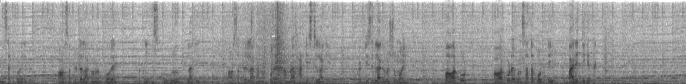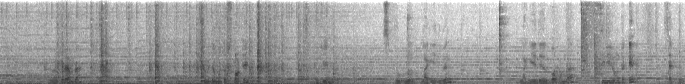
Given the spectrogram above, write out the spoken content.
ইনসার্ট করে দেবেন। পাওয়ার সাপ্লাইটা লাগানোর পরে আপনি স্ক্রুগুলো লাগিয়ে দেবেন। পাওয়ার সাপ্লাই লাগানোর পরে আমরা হার্ড ডিস্কটা লাগিয়ে দেবো। হার্ড ডিস্কে লাগানোর সময় পাওয়ার পোর্ট পাওয়ার পোর্ট এবং সাতা পোর্টটি বাইরের দিকে থাকবে। এভাবে করে আমরা সুবিধা মতো স্লটে ঢুকিয়ে নেব। স্ক্রুগুলো লাগিয়ে দিবেন। লাগিয়ে দেওয়ার পর আমরা সিডি রুমটাকে সেট করব।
